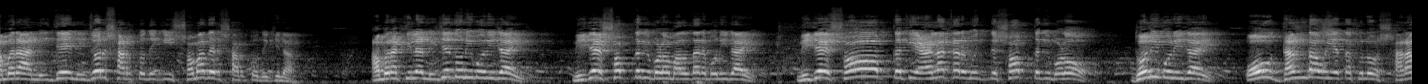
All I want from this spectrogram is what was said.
আমরা নিজে নিজের স্বার্থ দেখি, সমাজের স্বার্থ দেখি না। আমরা কিলা নিজে ধনী বনি যাই, নিজে সব থেকে বড় মালদার বনি যায় নিজে সব থেকে এলাকার মধ্যে সব থেকে বড় ধনী বনি যায়। ও ধান্দা হইয়া হলো সারা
